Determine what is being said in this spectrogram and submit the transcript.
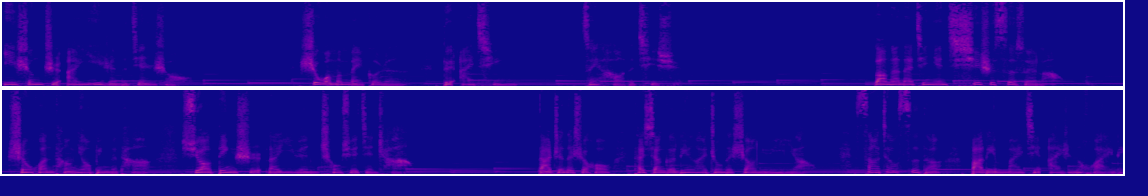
一生只爱一人的坚守，是我们每个人对爱情最好的期许。老奶奶今年七十四岁了，身患糖尿病的她需要定时来医院抽血检查。打针的时候，她像个恋爱中的少女一样，撒娇似的把脸埋进爱人的怀里。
